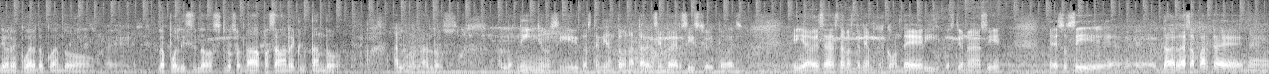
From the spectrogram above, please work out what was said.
yo recuerdo cuando eh, los, polic- los, soldados pasaban reclutando a los niños y los tenían toda una tarde haciendo ejercicio y todo eso. y a veces hasta nos teníamos que esconder y cuestiones así. Eso sí, eh, la verdad esa parte me,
